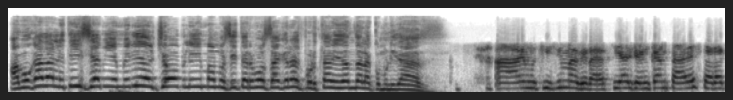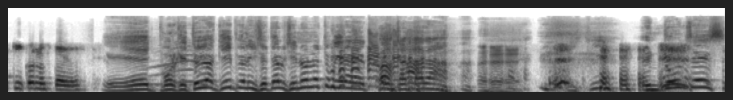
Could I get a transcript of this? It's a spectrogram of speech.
Abogada Leticia, bienvenido al show, mamacita hermosa. Gracias por estar ayudando a la comunidad. Ay, muchísimas gracias. Yo encantada de estar aquí con ustedes. Eh, porque estoy aquí, Piolín Sotelo, si no, no estuviera encantada. Entonces,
